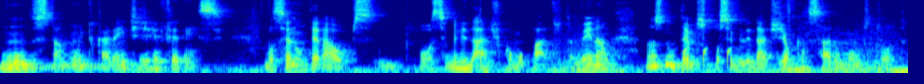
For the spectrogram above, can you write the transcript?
O mundo está muito carente de referência você não terá possibilidade, como o padre também não. Nós não temos possibilidade de alcançar o mundo todo,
